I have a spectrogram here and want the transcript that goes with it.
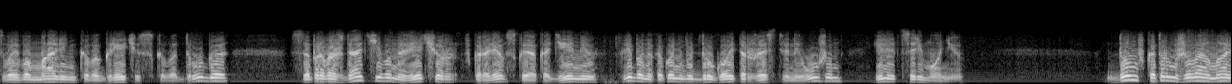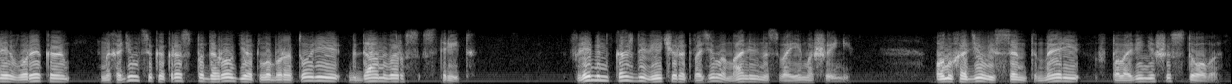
своего маленького греческого друга сопровождать его на вечер в Королевскую академию, либо на какой-нибудь другой торжественный ужин или церемонию. Дом, в котором жила Амалия Вурека, находился как раз по дороге от лаборатории к Данверс-стрит. Флеминг каждый вечер отвозил Амалию на своей машине. Он уходил из Сент-Мэри в половине шестого —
